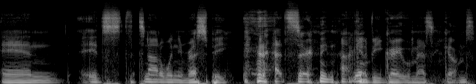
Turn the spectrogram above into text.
and it's it's not a winning recipe. That's certainly not going to be great when Messi comes.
